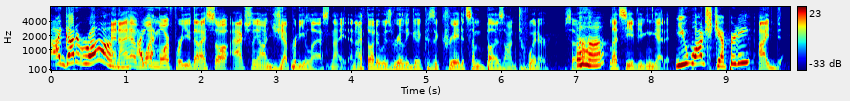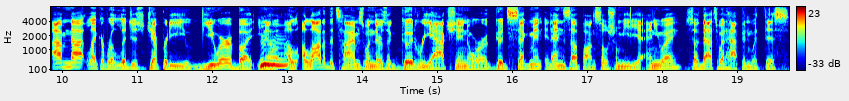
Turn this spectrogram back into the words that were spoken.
I got it wrong. And I have one got- more for you that I saw actually on Jeopardy last night, and I thought it was really good because it created some buzz on Twitter. So Uh-huh. let's see if you can get it. You watch Jeopardy? I, I'm not like a religious Jeopardy viewer, but you know, Mhm. a, a lot of the times when there's a good reaction or a good segment, it ends up on social media anyway. So that's what happened with this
